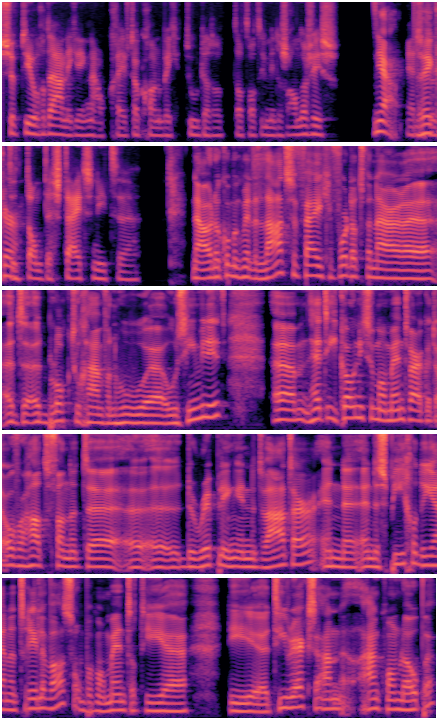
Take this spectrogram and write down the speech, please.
subtiel gedaan. Ik denk, nou, ik geef het ook gewoon een beetje toe dat het, dat, dat inmiddels anders is. Ja, dat zeker. het de tand destijds niet... Nou, dan kom ik met het laatste feitje voordat we naar eh, het, het blok toe gaan van hoe, eh, hoe zien we dit. Ehm, het iconische moment waar ik het over had van het, eh, de rippling in het water en, de- en de spiegel die aan het trillen was op het moment dat die, die T-Rex aan, aankwam lopen.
